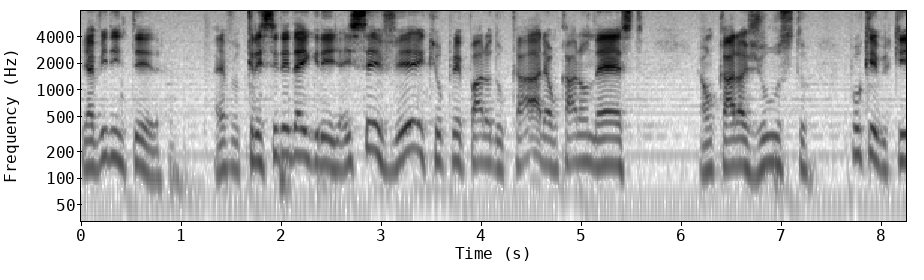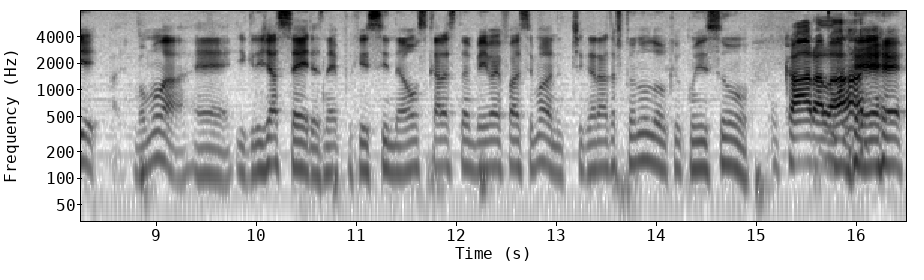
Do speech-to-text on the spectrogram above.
minha vida inteira. Aí eu falei, cresci dentro da igreja. Aí você vê que o preparo do cara é um cara honesto, é um cara justo. Por quê? Porque vamos lá, é, igrejas sérias, né? Porque senão os caras também vai falar assim, mano, Tigana tá ficando louco, eu conheço um... Um cara lá é,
